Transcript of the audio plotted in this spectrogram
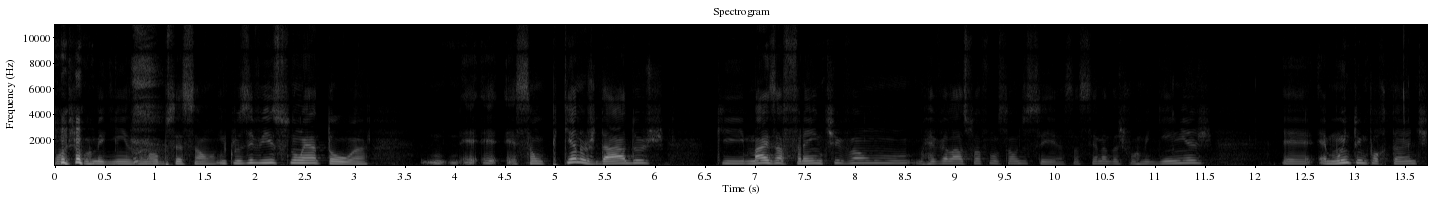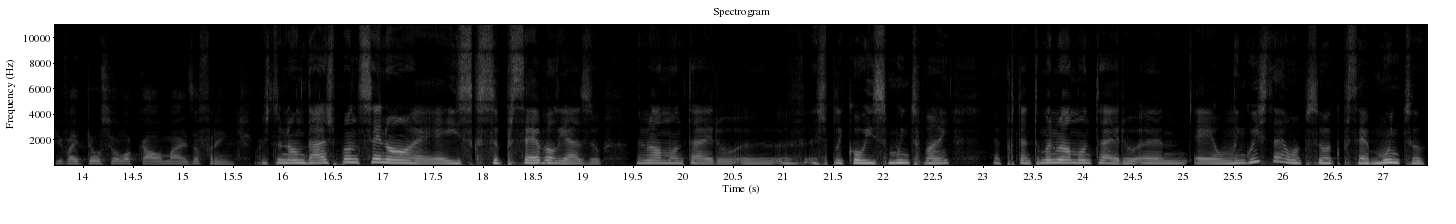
com as formiguinhas, uma obsessão. Inclusive, isso não é à toa. É- é- é- são pequenos dados que mais à frente vão revelar a sua função de ser. Essa cena das formiguinhas é, é muito importante e vai ter o seu local mais à frente. Mas tu não dás ponto sem nó, é, é isso que se percebe. Aliás, o Manuel Monteiro eh, explicou isso muito bem. Eh, portanto, o Manuel Monteiro é um linguista, é uma pessoa que percebe muito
